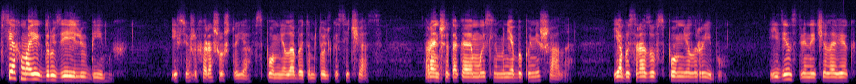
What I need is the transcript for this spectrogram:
всех моих друзей и любимых. И все же хорошо, что я вспомнила об этом только сейчас. Раньше такая мысль мне бы помешала я бы сразу вспомнил рыбу. Единственный человек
